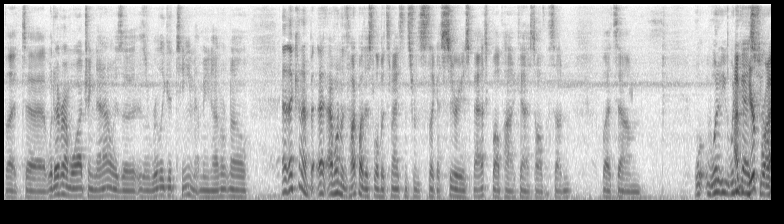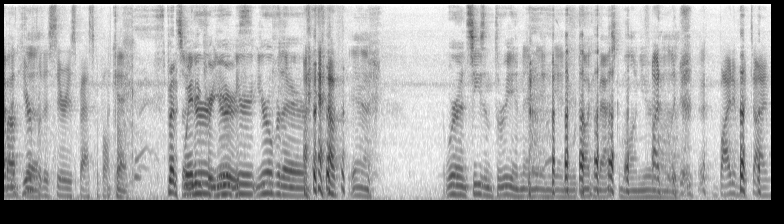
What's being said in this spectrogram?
but uh, whatever I'm watching now is a is a really good team. I mean I don't know. and That kind of I I wanted to talk about this a little bit tonight since this is like a serious basketball podcast all of a sudden. But um, what, what do you what do you guys here feel for. I've been about here the, for this serious basketball. Okay, It's been so waiting you're, for you're, years. You're you're over there. talk. Yeah. We're in season three and, and, and, and we're talking basketball and you're uh, biding my time.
